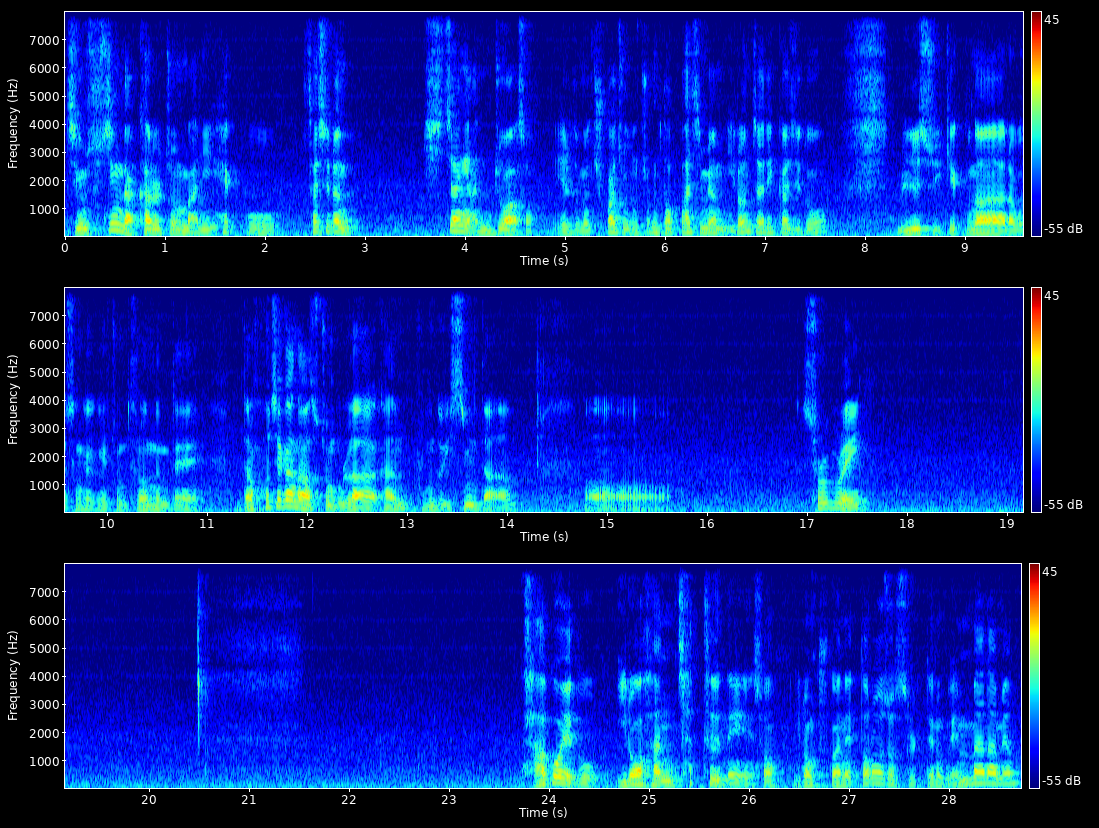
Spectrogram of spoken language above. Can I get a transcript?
지금 수직 낙하를 좀 많이 했고 사실은 시장이 안 좋아서 예를 들면 추가적으로 좀 더 빠지면 이런 자리까지도 밀릴 수 있겠구나라고 생각이 좀 들었는데 일단 호재가 나와서 좀 올라간 부분도 있습니다. 어, 솔브레인 과거에도 이러한 차트 내에서 이런 구간에 떨어졌을 때는 웬만하면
